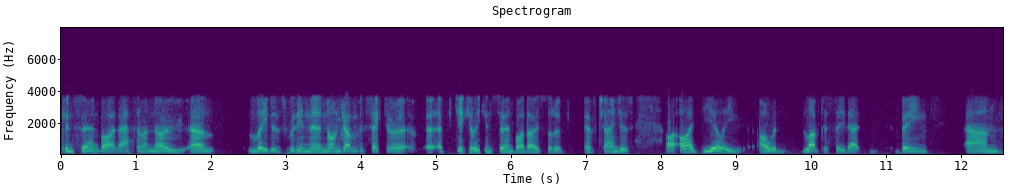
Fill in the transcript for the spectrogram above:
concerned by that, and I know uh, leaders within the non-government sector are, are, particularly concerned by those sort of, of changes. ideally, I would love to see that being um,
